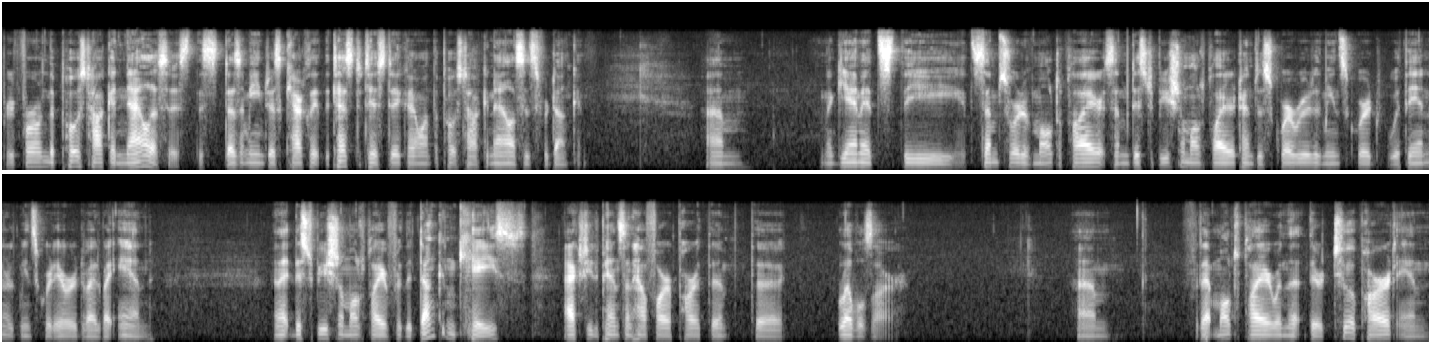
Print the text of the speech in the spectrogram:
Perform the post hoc analysis. This doesn't mean just calculate the test statistic. I want the post hoc analysis for Duncan. Um, and again, it's the it's some sort of multiplier, some distributional multiplier times the square root of the mean squared within, or the mean squared error divided by n. And that distributional multiplier for the Duncan case actually depends on how far apart the, the levels are. Um, for that multiplier, when the, they're two apart, and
